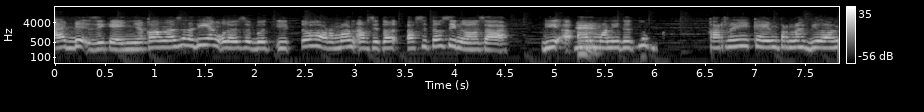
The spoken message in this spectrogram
Ada sih kayaknya. Kalau nggak salah tadi yang lo sebut itu hormon oksito- oksitosin kalau nggak salah. Di Hmm. hormon itu tuh karena kayak yang pernah bilang,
